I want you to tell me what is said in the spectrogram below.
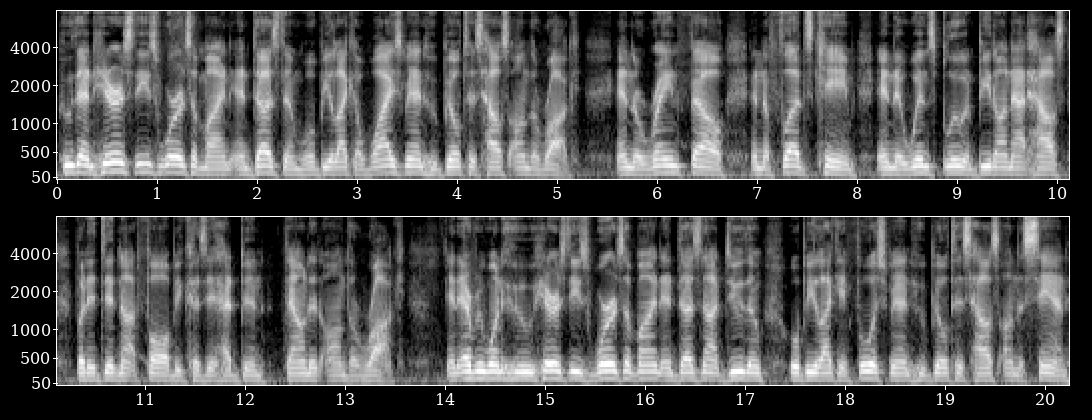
who then hears these words of mine and does them will be like a wise man who built his house on the rock. And the rain fell, and the floods came, and the winds blew and beat on that house, but it did not fall because it had been founded on the rock. And everyone who hears these words of mine and does not do them will be like a foolish man who built his house on the sand.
